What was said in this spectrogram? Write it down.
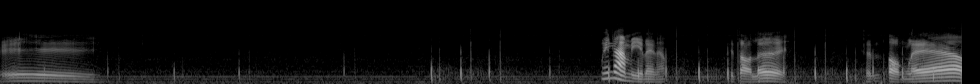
เอ๊ไม่น่ามีอะไรนะครับ ไปต่อเลย ชั้นสองแล้ว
